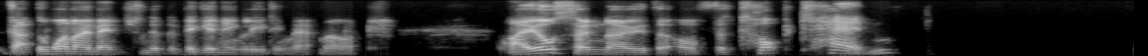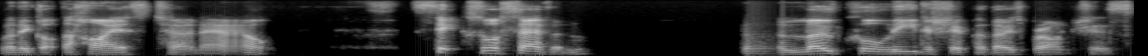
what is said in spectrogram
In fact, the one I mentioned at the beginning leading that march. I also know that of the top 10, where they got the highest turnout, six or seven, the local leadership of those branches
